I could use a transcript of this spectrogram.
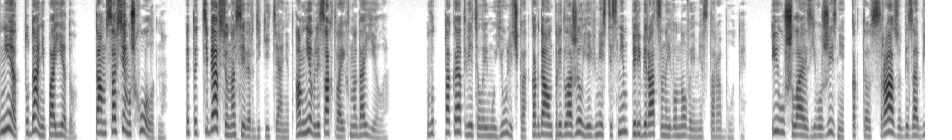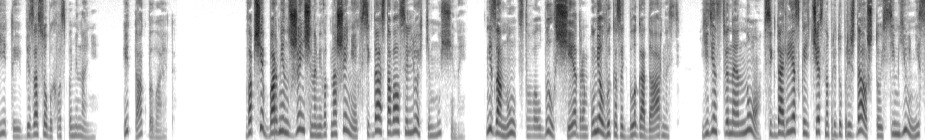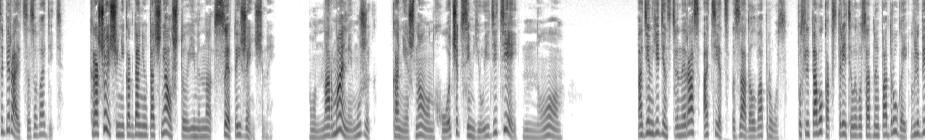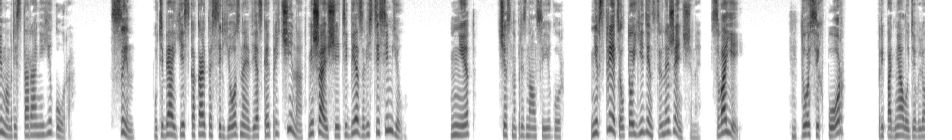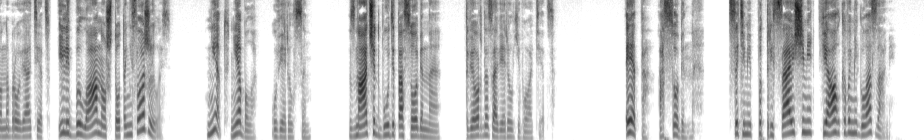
«Нет, туда не поеду. Там совсем уж холодно. Это тебя все на север дикий тянет, а мне в лесах твоих надоело». Вот так и ответила ему Юлечка, когда он предложил ей вместе с ним перебираться на его новое место работы. И ушла из его жизни как-то сразу, без обид и без особых воспоминаний. И так бывает. Вообще, Бармин с женщинами в отношениях всегда оставался легким мужчиной. Не занудствовал, был щедрым, умел выказать благодарность. Единственное «но» всегда резко и честно предупреждал, что семью не собирается заводить. Хорошо еще никогда не уточнял, что именно с этой женщиной. Он нормальный мужик. Конечно, он хочет семью и детей, но... Один единственный раз отец задал вопрос, после того, как встретил его с одной подругой в любимом ресторане Егора. «Сын, у тебя есть какая-то серьезная веская причина, мешающая тебе завести семью?» «Нет», — честно признался Егор. «Не встретил той единственной женщины, своей». «До сих пор?» — приподнял удивленно брови отец. «Или была, но что-то не сложилось?» «Нет, не было», — уверил сын. «Значит, будет особенное», — твердо заверил его отец. «Это особенное, с этими потрясающими фиалковыми глазами.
